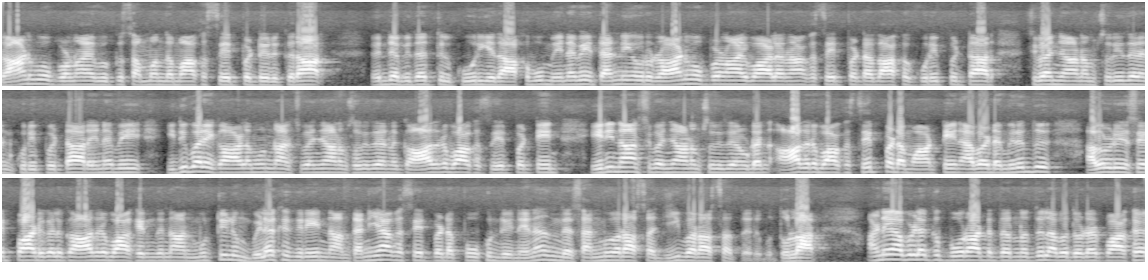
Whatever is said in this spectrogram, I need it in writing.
இராணுவ புலனாய்வுக்கு சம்பந்தமாக செயற்பட்டிருக்கிறார். என்ற விதத்தில் கூறியதாகவும் எனவே தன்னை ஒரு இராணுவ புலனாய்வாளனாக செயற்பட்டதாக குறிப்பிட்டார். சிவஞானம் சுரீதரன் குறிப்பிட்டார். எனவே இதுவரை காலமும் நான் சிவஞானம் சுரீதரனுக்கு ஆதரவாக செயற்பட்டேன். இனி நான் சிவஞானம் சுரீதரனுடன் ஆதரவாக செயற்பட மாட்டேன். அவரிடமிருந்து அவருடைய செயற்பாடுகளுக்கு ஆதரவாக இருந்து நான் முற்றிலும் விலகுகிறேன். நான் தனியாக செயற்பட போகின்றேன் என இந்த சண்முகராசா ஜீவராசா தெரிவித்துள்ளார். அணையா விளக்கு போராட்ட தருணத்தில் அவர் தொடர்பாக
